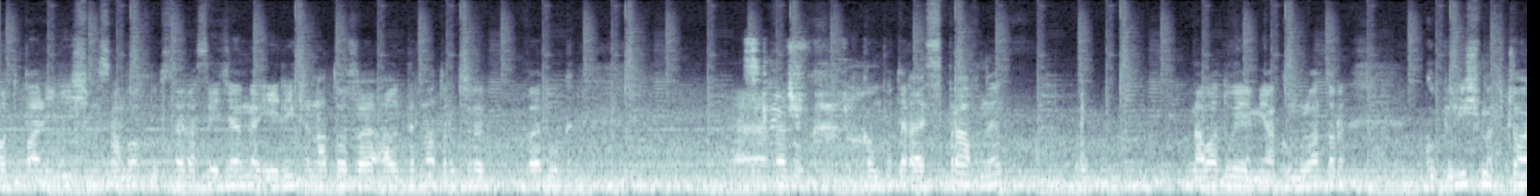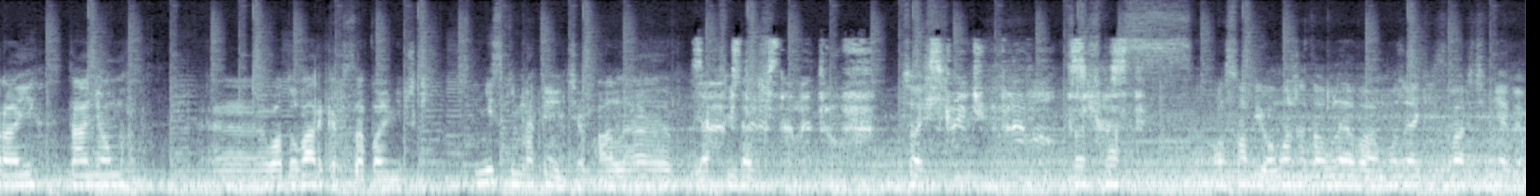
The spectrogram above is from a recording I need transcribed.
odpaliliśmy samochód, teraz jedziemy i liczę na to, że alternator, który według, e, według komputera jest sprawny, naładuje mi akumulator. Kupiliśmy wczoraj tanią e, ładowarkę do zapalniczki. Niskim napięciem, ale jak widać coś, coś nas osłabiło. Może ta ulewa, może jakieś zwarcie, nie wiem,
